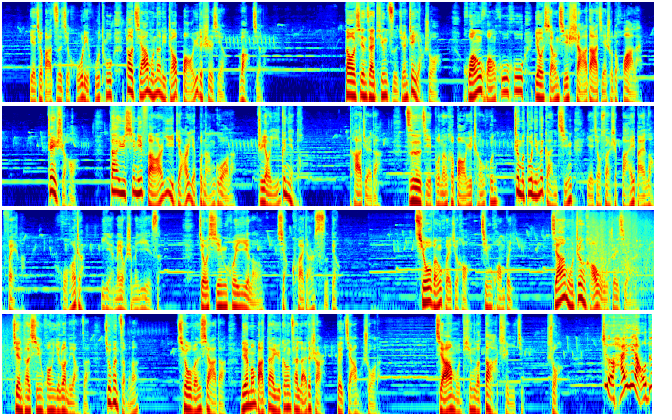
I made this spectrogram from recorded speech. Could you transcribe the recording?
也就把自己糊里糊涂到贾母那里找宝玉的事情忘记了。到现在听紫娟这样说，恍恍惚惚又想起傻大姐说的话来。这时候，黛玉心里反而一点儿也不难过了，只有一个念头：她觉得自己不能和宝玉成婚，这么多年的感情也就算是白白浪费了，活着也没有什么意思，就心灰意冷，想快点死掉。秋文回去后惊慌不已。贾母正好午睡起来，见他心慌意乱的样子，就问怎么了。秋文吓得连忙把黛玉刚才来的事儿对贾母说了。贾母听了大吃一惊，说：“这还了得！”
